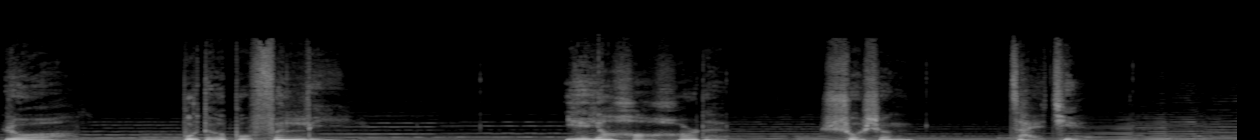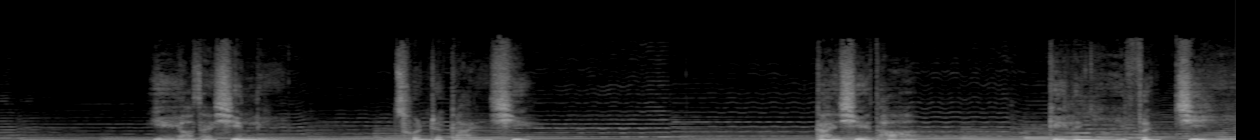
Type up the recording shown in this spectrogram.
若不得不分离，也要好好的说声再见，也要在心里存着感谢，感谢他给了你一份记忆。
